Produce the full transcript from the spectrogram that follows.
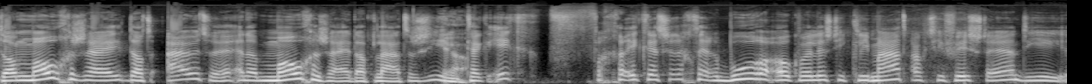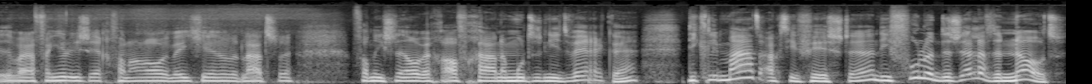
Dan mogen zij dat uiten en dan mogen zij dat laten zien. Ja. Kijk, ik, ik zeg tegen boeren ook wel eens, die klimaatactivisten, hè, die, waarvan jullie zeggen van, oh, weet je, laat ze van die snelweg afgaan en moeten ze niet werken. Die klimaatactivisten, die voelen dezelfde nood.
